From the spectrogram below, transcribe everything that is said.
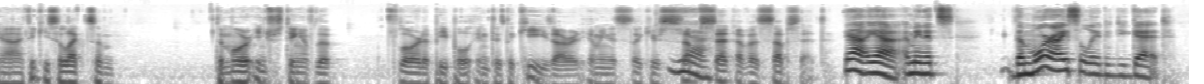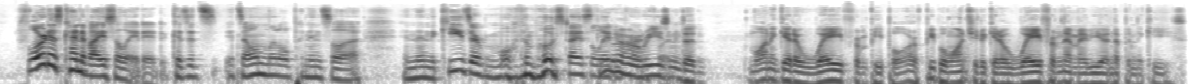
Yeah, I think he selects some the more interesting of the Florida people into the Keys already. I mean, it's like your yeah. subset of a subset. Yeah, yeah. I mean, it's the more isolated you get. Florida's kind of isolated because it's its own little peninsula, and then the Keys are more, the most isolated. you have a reason to want to get away from people, or if people want you to get away from them, maybe you end up in the Keys.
